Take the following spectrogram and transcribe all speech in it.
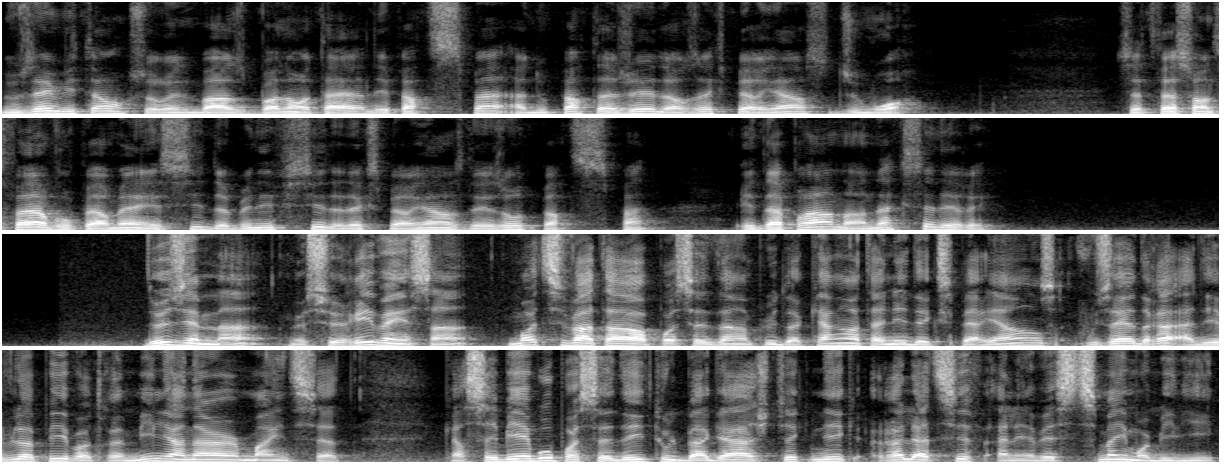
nous invitons sur une base volontaire les participants à nous partager leurs expériences du mois. Cette façon de faire vous permet ainsi de bénéficier de l'expérience des autres participants et d'apprendre en accélérer. Deuxièmement, M. Ré Vincent, motivateur possédant plus de 40 années d'expérience, vous aidera à développer votre millionnaire mindset, car c'est bien beau posséder tout le bagage technique relatif à l'investissement immobilier,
